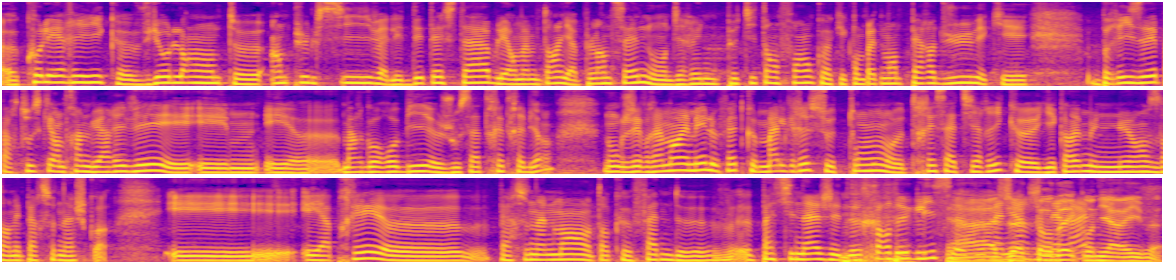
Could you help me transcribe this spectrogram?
euh, colérique, violente, impulsive. Elle est détestable et en même temps, il y a plein de scènes où on dirait une petite enfant quoi, qui est complètement perdue et qui est brisée par tout ce qui est en train de lui arriver. Et, et, et Margot Robbie joue ça très très bien. Donc j'ai vraiment aimé le fait que malgré ce ton euh, très satirique, euh, il y a quand même une nuance dans les personnages, quoi. Et, et après, euh, personnellement, en tant que fan de patinage et de sport de glisse, ah, j'attendais qu'on y arrive.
